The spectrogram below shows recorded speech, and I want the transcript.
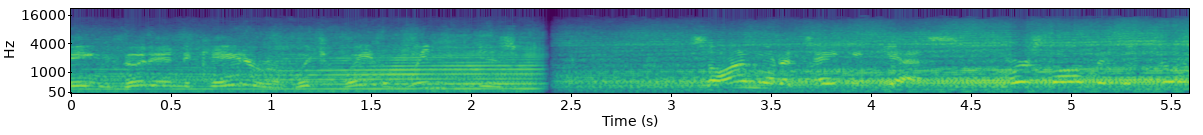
Being a good indicator of which way the wind is. So I'm going to take a guess. First off, is it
